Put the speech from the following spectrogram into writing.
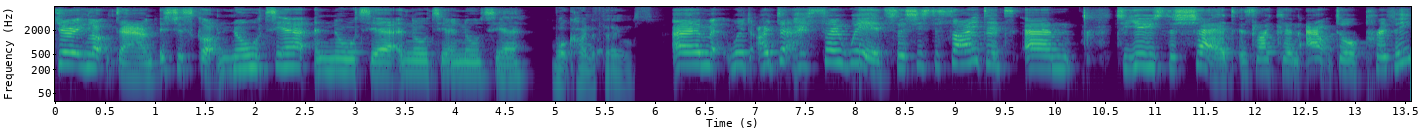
During lockdown, it's just got naughtier and naughtier and naughtier and naughtier. what kind of things? Um, would I? don't- It's so weird. So she's decided um to use the shed as like an outdoor privy,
